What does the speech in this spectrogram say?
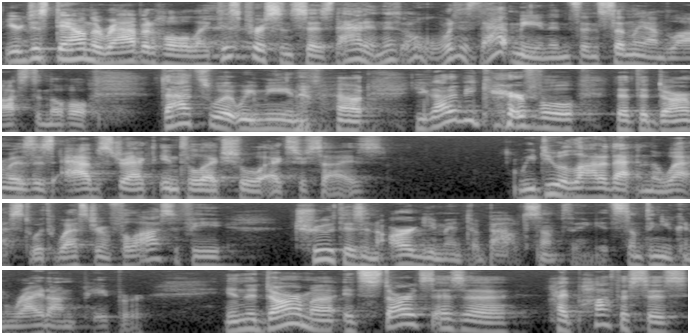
you're just down the rabbit hole. Like, this person says that, and this, oh, what does that mean? And then suddenly I'm lost in the whole. That's what we mean about you got to be careful that the Dharma is this abstract intellectual exercise. We do a lot of that in the West. With Western philosophy, truth is an argument about something, it's something you can write on paper. In the Dharma, it starts as a hypothesis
